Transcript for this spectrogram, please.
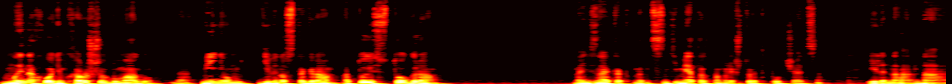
Мы находим хорошую бумагу, да, минимум 90 грамм, а то и 100 грамм. Я не знаю, как на сантиметр там или что это получается, или на, на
